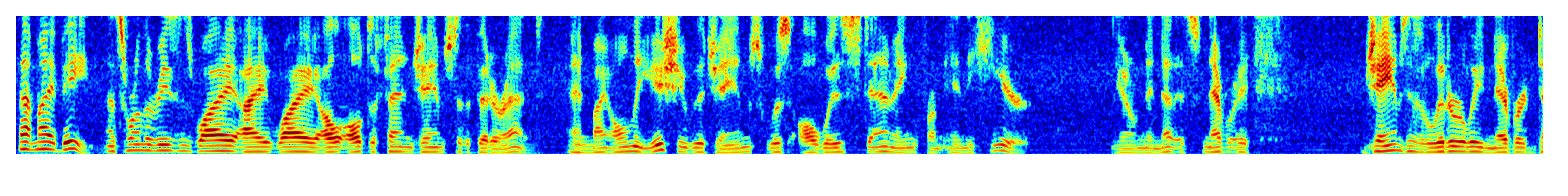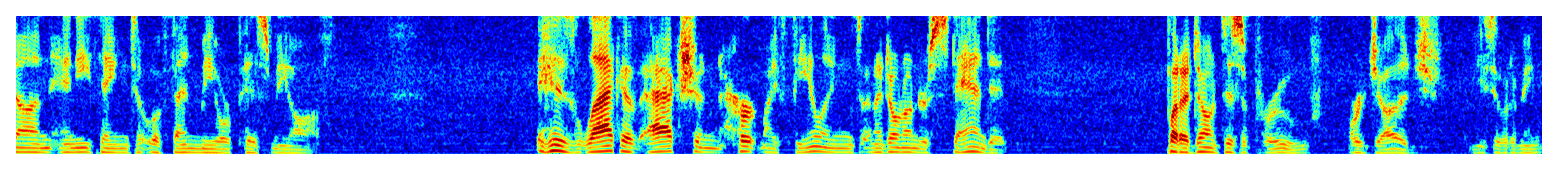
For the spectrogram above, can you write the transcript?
That might be. That's one of the reasons why I why I'll, I'll defend James to the bitter end. And my only issue with James was always stemming from in here. You know, it's never. James has literally never done anything to offend me or piss me off. His lack of action hurt my feelings, and I don't understand it. But I don't disapprove or judge. You see what I mean?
